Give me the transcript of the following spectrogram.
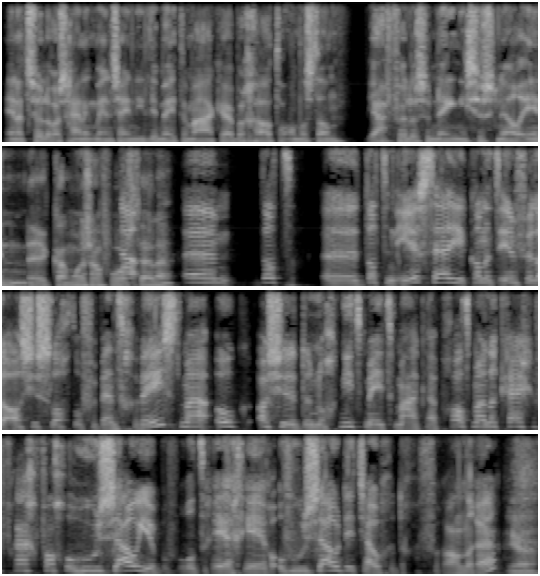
En dat zullen waarschijnlijk mensen zijn die ermee te maken hebben gehad. Anders dan ja, vullen ze hem denk ik niet zo snel in. Kan ik me zo voorstellen? Nou, um, dat, uh, dat ten eerste. Je kan het invullen als je slachtoffer bent geweest. Maar ook als je er nog niet mee te maken hebt gehad. Maar dan krijg je vragen van goh, hoe zou je bijvoorbeeld reageren? Of hoe zou dit jouw gedrag veranderen? Ja.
